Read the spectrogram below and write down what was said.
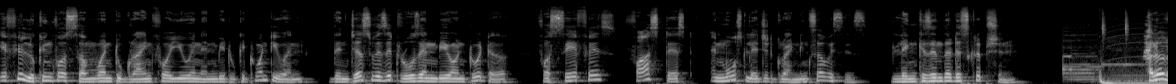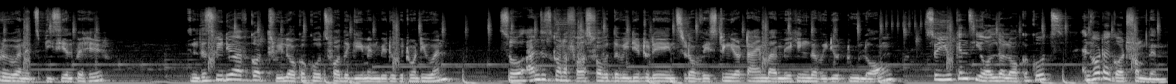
If you're looking for someone to grind for you in NBA 2K21, then just visit RoseNBA on Twitter for safest, fastest, and most legit grinding services. Link is in the description. Hello everyone, it's PC Helper here. In this video, I've got three locker codes for the game NBA 2K21. So I'm just gonna fast forward the video today instead of wasting your time by making the video too long, so you can see all the locker codes and what I got from them.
